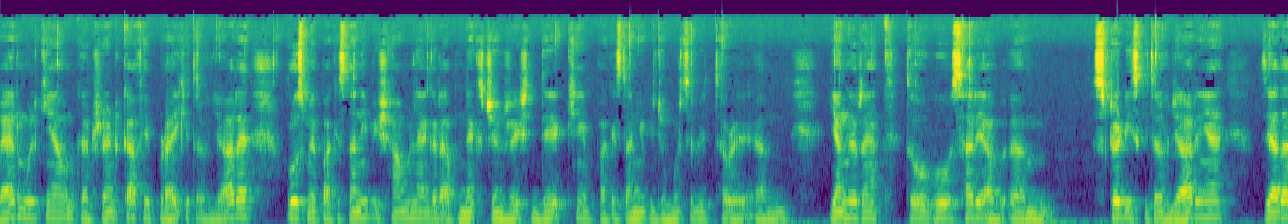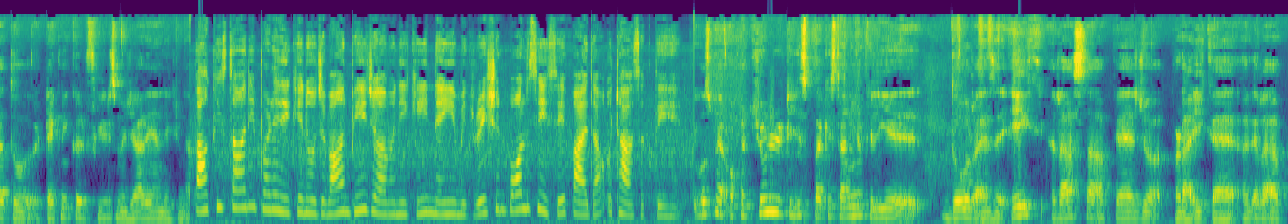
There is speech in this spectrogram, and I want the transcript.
غیر ملکی ہیں، ان کا ٹرینڈ کافی پڑھائی کی طرف جا رہا ہے اور اس میں پاکستانی بھی شامل ہیں۔ اگر آپ نیکسٹ جنریشن دیکھیں، پاکستانیوں کی جو مجھ سے بھی تھوڑے ینگر ہیں، تو وہ سارے اب اسٹڈیز کی طرف جا رہے ہیں۔ زیادہ تو ٹیکنیکل فیلڈز میں جا رہے ہیں لیکن پاکستانی پڑھے لکھے نوجوان بھی جرمنی کی نئی امیگریشن پالیسی سے فائدہ اٹھا سکتے ہیں۔ اس میں اپرچونٹیز پاکستانیوں کے لیے دو رائز ہے ایک راستہ آپ کا ہے جو پڑھائی کا ہے۔ اگر آپ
